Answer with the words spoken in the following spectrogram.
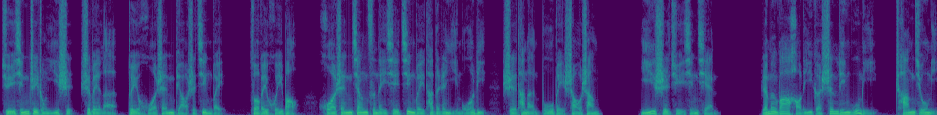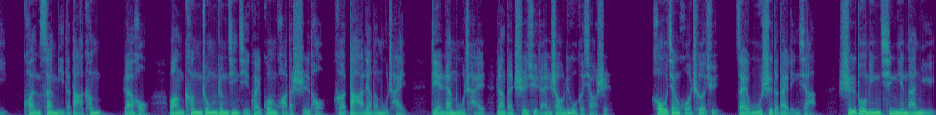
举行这种仪式是为了对火神表示敬畏，作为回报。”火神将赐那些敬畏他的人以魔力，使他们不被烧伤。仪式举行前，人们挖好了一个深零五米、长九米、宽三米的大坑，然后往坑中扔进几块光滑的石头和大量的木柴，点燃木柴，让它持续燃烧六个小时，后将火撤去。在巫师的带领下，十多名青年男女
